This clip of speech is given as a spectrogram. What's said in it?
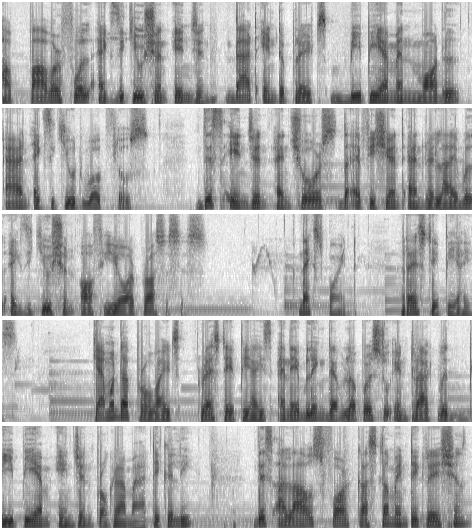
a powerful execution engine that interprets BPMN model and execute workflows. This engine ensures the efficient and reliable execution of your processes. Next point, REST APIs. Camunda provides REST APIs enabling developers to interact with BPM engine programmatically this allows for custom integration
